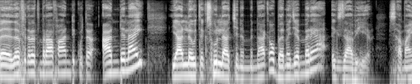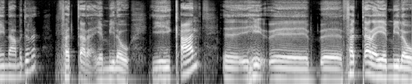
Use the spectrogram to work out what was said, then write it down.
በዘፍጥረት ምዕራፍ አንድ ቁጥር አንድ ላይ ያለው ጥቅስ ሁላችን የምናውቀው በመጀመሪያ እግዚአብሔር ሰማይና ምድርን ፈጠረ የሚለው ይህ ቃል ፈጠረ የሚለው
